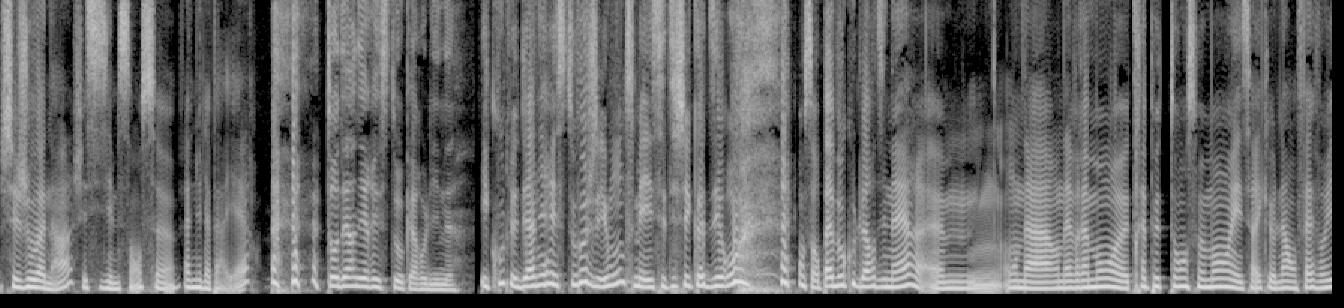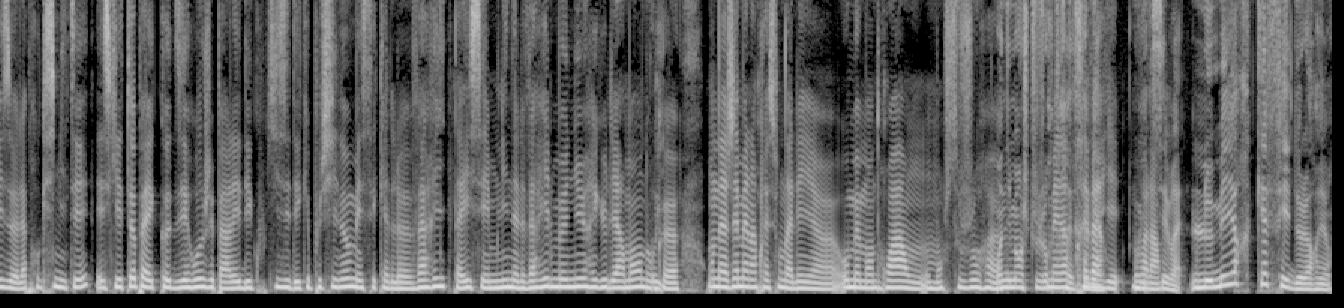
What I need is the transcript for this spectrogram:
chez Johanna, chez Sixième Sens, euh, avenue de la Barrière. Ton dernier resto, Caroline Écoute, le dernier resto, j'ai honte, mais c'était chez Code Zéro. on sort pas beaucoup de l'ordinaire. Euh, on, a, on a vraiment euh, très peu de temps en ce moment et c'est vrai que là, on favorise euh, la proximité. Et ce qui est top avec Code Zéro, j'ai parlé des cookies et des cappuccinos, mais c'est qu'elle varie. Thaïs et Emeline, elles varient le menu régulièrement. Donc, Oui. euh, on n'a jamais l'impression d'aller euh, au même endroit. On, on mange toujours On y mange toujours de manière très, très, très. Oui, Voilà. c'est vrai. Le meilleur café de Lorient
